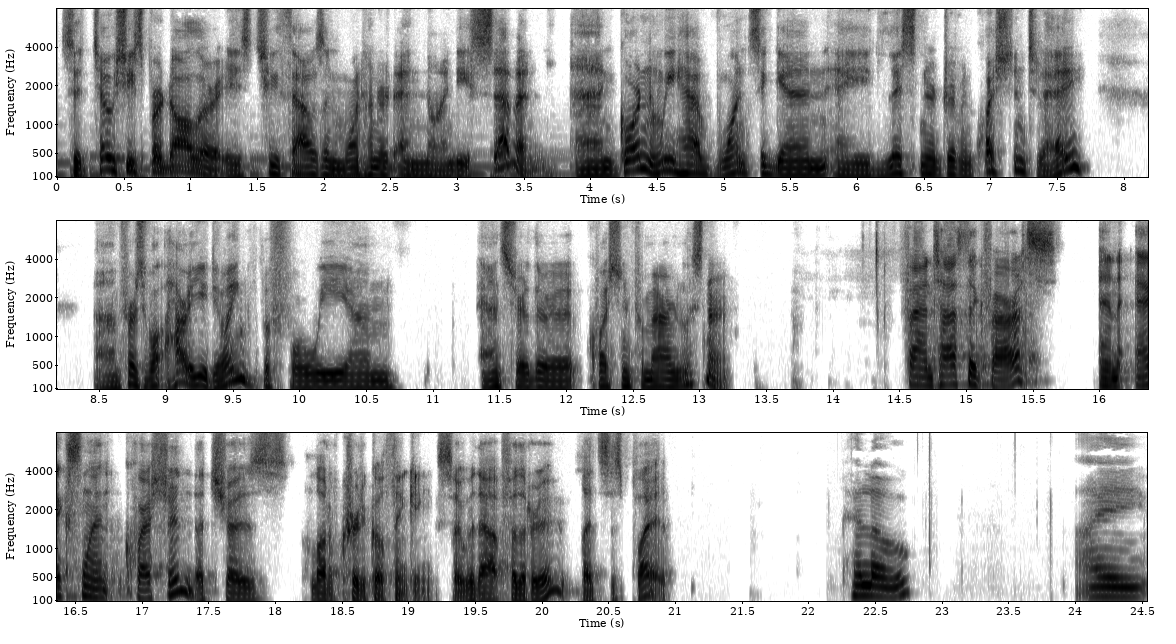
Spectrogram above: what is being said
Satoshis per dollar is 2,197. And Gordon, we have once again a listener driven question today. Um, first of all, how are you doing before we um, answer the question from our listener? Fantastic, Faris an excellent question that shows a lot of critical thinking. So without further ado, let's just play it. Hello. I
